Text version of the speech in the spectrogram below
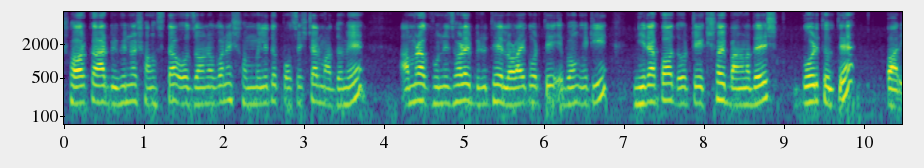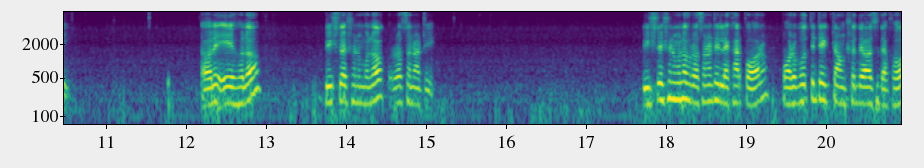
সরকার, বিভিন্ন সংস্থা ও জনগণের সম্মিলিত প্রচেষ্টার মাধ্যমে আমরা ঘূর্ণিঝড়ের বিরুদ্ধে লড়াই করতে এবং এটি নিরাপদ ও টেকসই বাংলাদেশ গড়ে তুলতে পারি। তাহলে এই হলো বিশ্লেষণমূলক রচনাটি। বিশ্লেষণমূলক রচনাটি লেখার পর পরবর্তীতে একটি অংশ দেওয়া আছে, দেখো,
